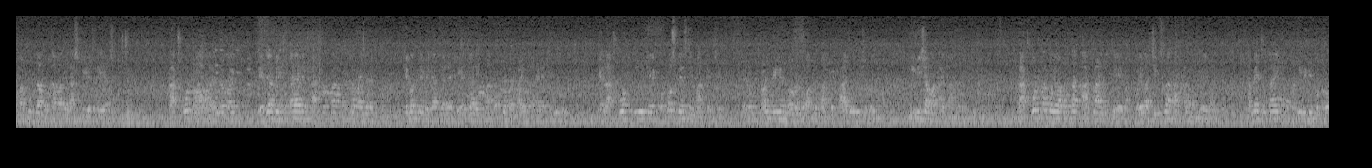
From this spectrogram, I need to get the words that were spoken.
એમાં મુદ્દા મોટાભાગે રાષ્ટ્રીય જ રહ્યા છે રાજકોટમાં નરેન્દ્રભાઈ બે હજાર ને રાજકોટમાં નરેન્દ્રભાઈ જ્યારે મુખ્યમંત્રી બન્યા ત્યારે બે હજાર એકમાં ઓક્ટોબરમાં આવ્યા અને કીધું હતું કે રાજકોટની જે ઓટો સ્પેસની માર્કેટ છે, એનું ત્રણ ટ્રિલિયન ડોલરનું આપણું માર્કેટ આ જોયું છે વર્લ્ડમાં એ દિશામાં કામ નથી. રાજકોટમાં કોઈ એવા મોટા કારખાના નથી આવ્યા, કોઈ એવા ચિપ્સના કારખાના નથી આવ્યા. તમે ચૂંટાઈ અને પ્રતિનિધિત્વ કરો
